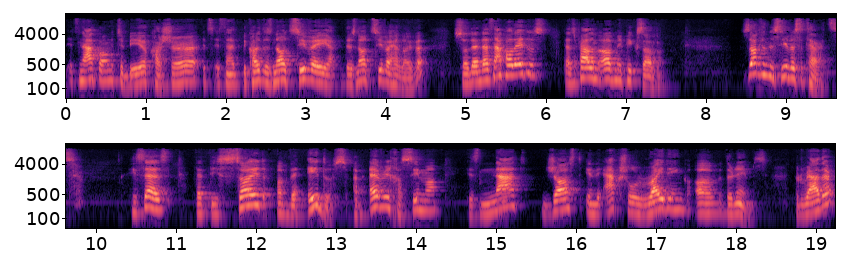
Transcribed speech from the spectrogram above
it's not going to be a kosher. It's it's not because there's no tziva there's no tziva haloiva. So then that's not called edus. That's a problem of mipik Zok in the tziva He says that the side of the edus of every chasima is not just in the actual writing of their names, but rather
